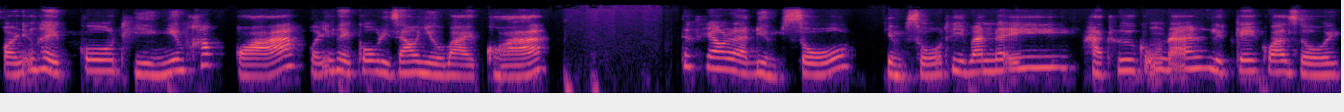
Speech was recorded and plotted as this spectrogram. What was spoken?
Có những thầy cô thì nghiêm khắc quá có những thầy cô thì giao nhiều bài quá. Tiếp theo là điểm số. Điểm số thì ban nãy Hà Thư cũng đã liệt kê qua rồi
